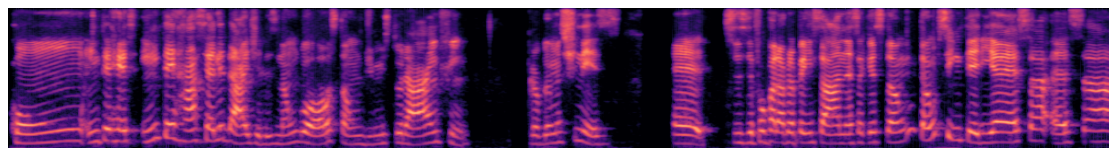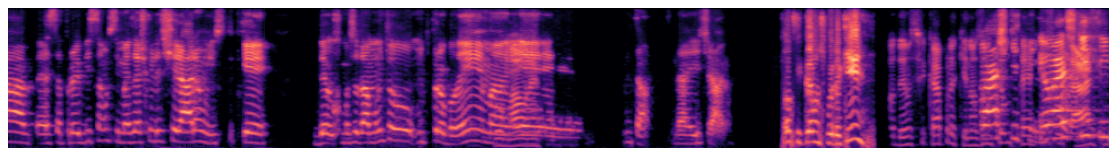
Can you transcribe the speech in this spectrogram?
com interra- interracialidade. Eles não gostam de misturar, enfim, problemas chineses. É, se você for parar para pensar nessa questão, então sim, teria essa, essa, essa proibição, sim. Mas acho que eles tiraram isso, porque deu, começou a dar muito, muito problema. Mal, né? é, Então, daí tiraram. Então ficamos por aqui? Podemos ficar por aqui. Nós Eu vamos acho ter um que sim. Eu acho que sim.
